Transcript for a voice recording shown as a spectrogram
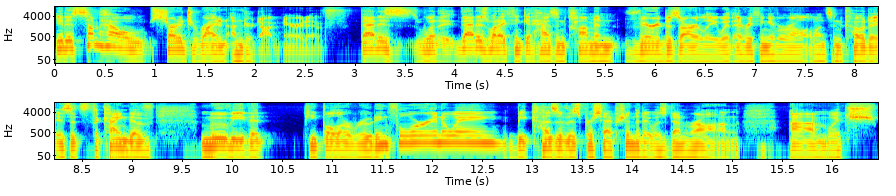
it has somehow started to ride an underdog narrative. That is what that is what I think it has in common very bizarrely with everything everywhere all at once in Coda is it's the kind of movie that people are rooting for in a way because of this perception that it was done wrong, um, which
